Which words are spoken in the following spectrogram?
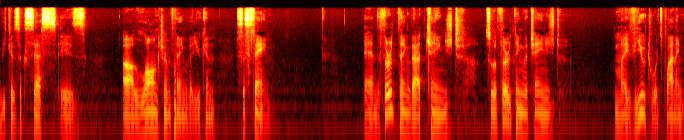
because success is a long term thing that you can sustain. And the third thing that changed so, the third thing that changed my view towards planning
